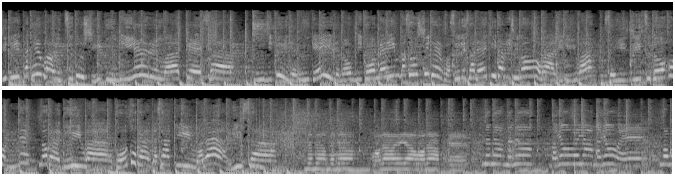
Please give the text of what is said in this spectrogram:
した景色だけは美しく見えるわけさ。踏み切れ受け入れ飲み込め今そして忘れ去れきた道の終わりは誠実と本音の類は。ここから先笑いさ。なななな笑えや笑って。なななな迷えや迷え。なな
